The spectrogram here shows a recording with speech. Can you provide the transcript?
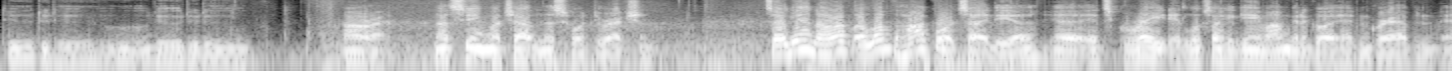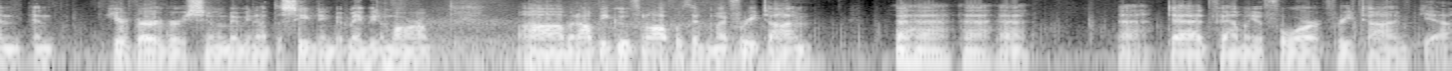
Do do do do do do. Alright. Not seeing much out in this direction. So again, I love, I love the Hogwarts idea. Uh, it's great. It looks like a game I'm going to go ahead and grab and, and, and hear very, very soon. Maybe not this evening, but maybe tomorrow. Um, and I'll be goofing off with it in my free time. Ha ha ha ha. Ah, dad, family of four, free time. Yeah.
